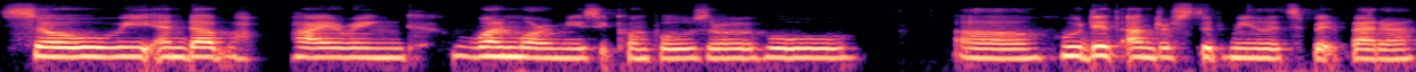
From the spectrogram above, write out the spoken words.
So we end up hiring one more music composer who uh, who did understood me a little bit better.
